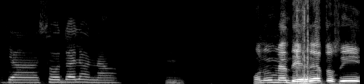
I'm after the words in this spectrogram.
ਜਾਂ ਸੌਦਾ ਲਿਆਉਣਾ। ਹੁਣ ਵੀ ਮੈਂ ਦੇਖ ਰਿਹਾ ਤੁਸੀਂ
